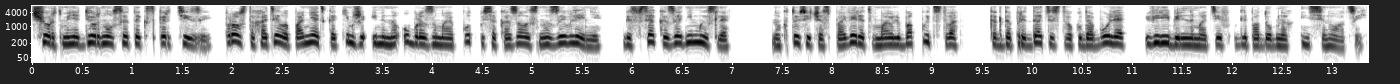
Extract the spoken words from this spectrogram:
Черт, меня дернул с этой экспертизой. Просто хотела понять, каким же именно образом моя подпись оказалась на заявлении, без всякой задней мысли. Но кто сейчас поверит в мое любопытство, когда предательство куда более верибельный мотив для подобных инсинуаций?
